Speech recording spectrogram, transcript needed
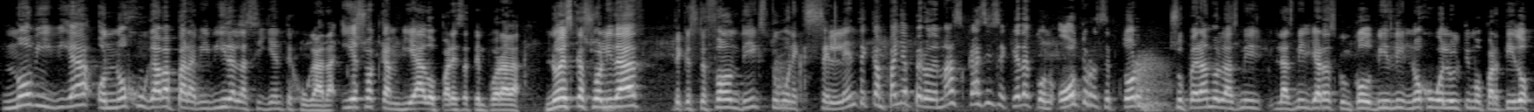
no vivía o no jugaba para vivir a la siguiente jugada. Y eso ha cambiado para esta temporada. No es casualidad de que Stephon Diggs tuvo una excelente campaña, pero además casi se queda con otro receptor superando las mil, yardas con Cole Beasley. No jugó el último partido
